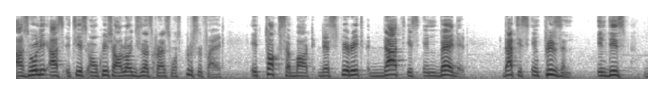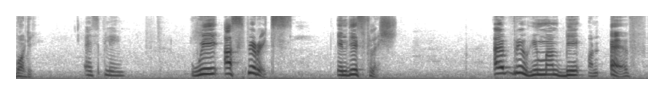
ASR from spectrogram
as holy as it is on which our Lord Jesus Christ was crucified. It talks about the spirit that is embedded, that is imprisoned in this body. Explain. We are spirits in this flesh. Every human being on earth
